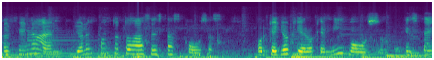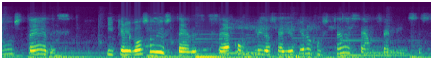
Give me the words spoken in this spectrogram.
al final yo les cuento todas estas cosas porque yo quiero que mi gozo esté en ustedes y que el gozo de ustedes sea cumplido. O sea, yo quiero que ustedes sean felices.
